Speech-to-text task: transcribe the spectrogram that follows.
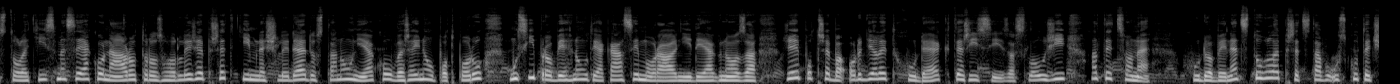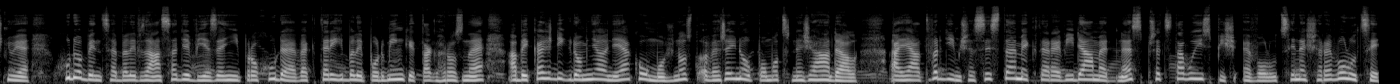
století jsme se jako národ rozhodli, že předtím, než lidé dostanou nějakou veřejnou podporu, musí proběhnout jakási morální diagnóza, že je potřeba oddělit chudé, kteří si ji zaslouží, a ty, co ne. Chudobinec tuhle představu uskutečňuje. Chudobince byly v zásadě vězení pro chudé, ve kterých byly podmínky tak hrozné, aby každý, kdo měl nějakou možnost o veřejnou pomoc, nežádal. A já tvrdím, že systémy, které vydáme dnes, představují spíš evoluci než revoluci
